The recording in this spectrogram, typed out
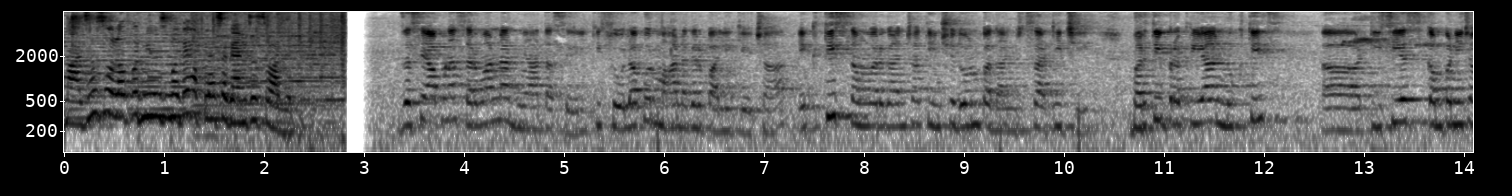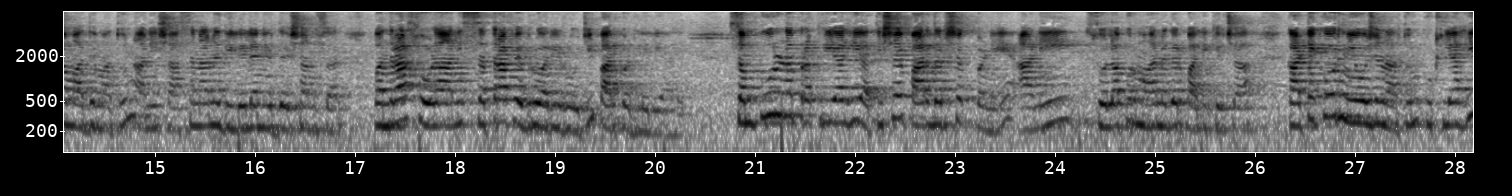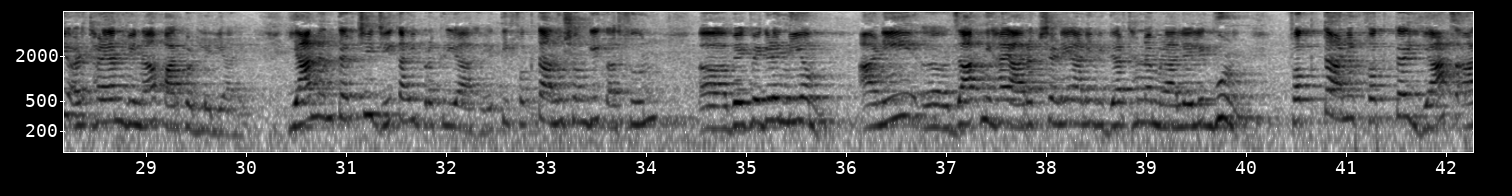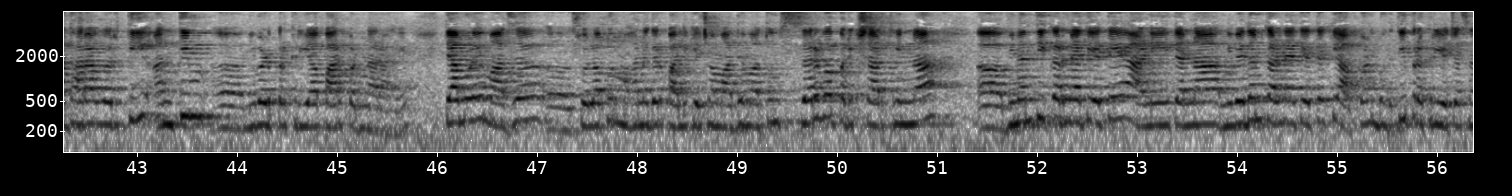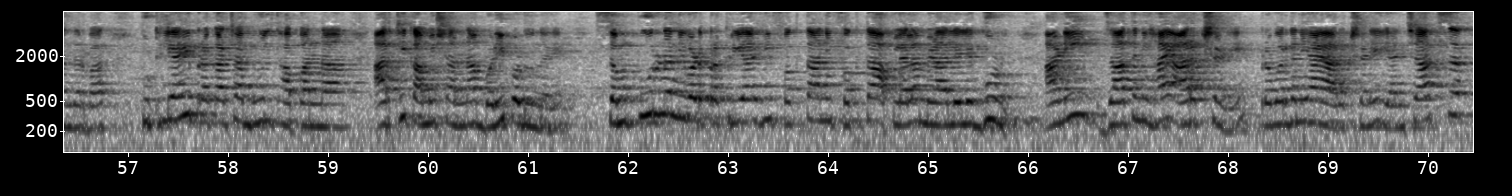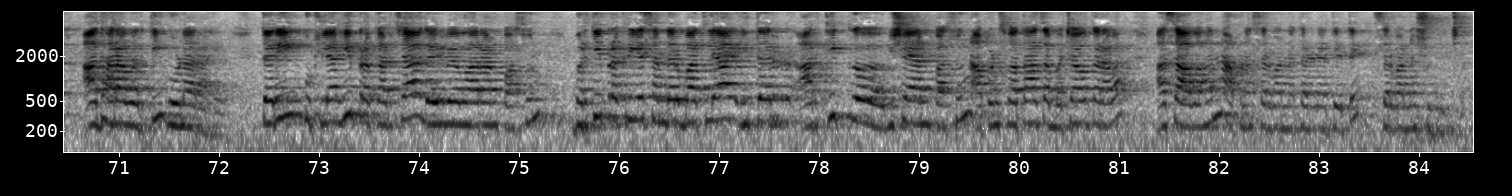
माझं सोलापूर न्यूजमध्ये आपल्या सगळ्यांचं स्वागत. जसे आपणा सर्वांना ज्ञात असेल की सोलापूर महानगरपालिकेच्या एकतीस संवर्गांच्या तीनशे दोन पदांसाठीची भरती प्रक्रिया नुकतीच टी सी एस कंपनीच्या माध्यमातून आणि शासनानं दिलेल्या निर्देशानुसार पंधरा सोळा आणि सतरा फेब्रुवारी रोजी पार पडलेली आहे. संपूर्ण प्रक्रिया ही अतिशय पारदर्शकपणे आणि सोलापूर महानगरपालिकेच्या काटेकोर नियोजनातून कुठल्याही अडथळ्यांविना पार पडलेली आहे. यानंतरची जी काही प्रक्रिया आहे ती फक्त अनुषंगिक असून वेगवेगळे नियम आणि जातनिहाय आरक्षणे आणि विद्यार्थ्यांना मिळालेले गुण फक्त आणि फक्त याच आधारावरती अंतिम निवड प्रक्रिया पार पडणार आहे. त्यामुळे माझं सोलापूर महानगरपालिकेच्या माध्यमातून सर्व परीक्षार्थींना विनंती करण्यात येते आणि त्यांना निवेदन करण्यात येतं की आपण भरती प्रक्रियेच्या संदर्भात कुठल्याही प्रकारच्या भूल थापांना आर्थिक आमिषांना बळी पडू नये. संपूर्ण निवड प्रक्रिया ही फक्त आणि फक्त आपल्याला मिळालेले गुण आणि जातनिहाय आरक्षणे प्रवर्गनिहाय आरक्षणे यांच्याच आधारावरती होणार आहे. तरी कुठल्याही प्रकारच्या गैरव्यवहारांपासून भरती प्रक्रियेसंदर्भातल्या इतर आर्थिक विषयांपासून आपण स्वतःचा बचाव करावा असं आवाहन आपण सर्वांना करण्यात येते. सर्वांना शुभेच्छा.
